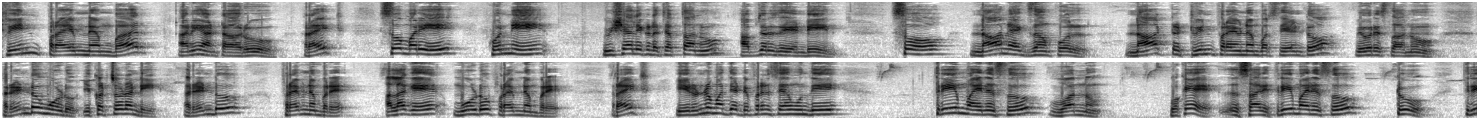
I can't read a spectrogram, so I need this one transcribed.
ట్విన్ ప్రైమ్ నెంబర్ అని అంటారు. రైట్ సో మరి కొన్ని విషయాలు ఇక్కడ చెప్తాను. అబ్జర్వ్ చేయండి. So non example not twin prime numbers ఏంటో వివరిస్తాను. రెండు మూడు. ఇక్కడ చూడండి. రెండు ప్రైమ్ నెంబరే అలాగే మూడు ప్రైమ్ నెంబరే రైట్ ఈ రెండు మధ్య డిఫరెన్స్ ఏముంది? Three minus one. Okay sorry three minus two. Three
